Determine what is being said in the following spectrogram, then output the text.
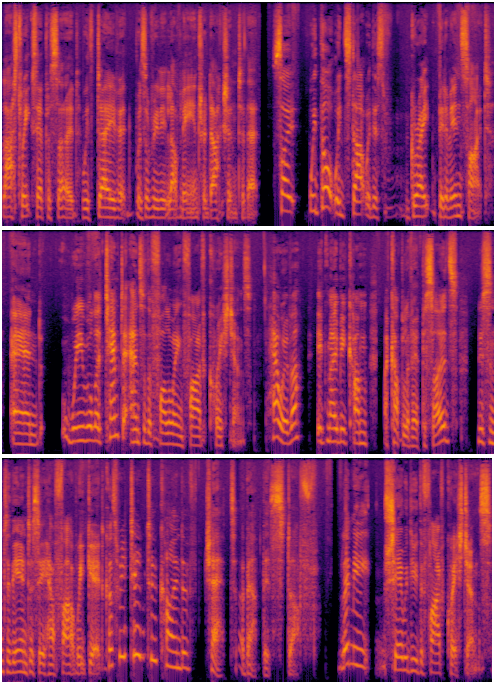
Last week's episode with David was a really lovely introduction to that. So, we thought we'd start with this great bit of insight, and we will attempt to answer the following five questions. However, it may become a couple of episodes. Listen to the end to see how far we get, because we tend to kind of chat about this stuff. Let me share with you the five questions.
